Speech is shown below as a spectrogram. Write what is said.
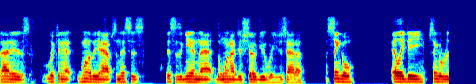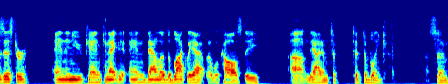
that is looking at one of the apps, and this is this is again that the one I just showed you where you just had a, a single LED, single resistor, and then you can connect it and download the Blockly app that will cause the um, the item to, to, to blink. So,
